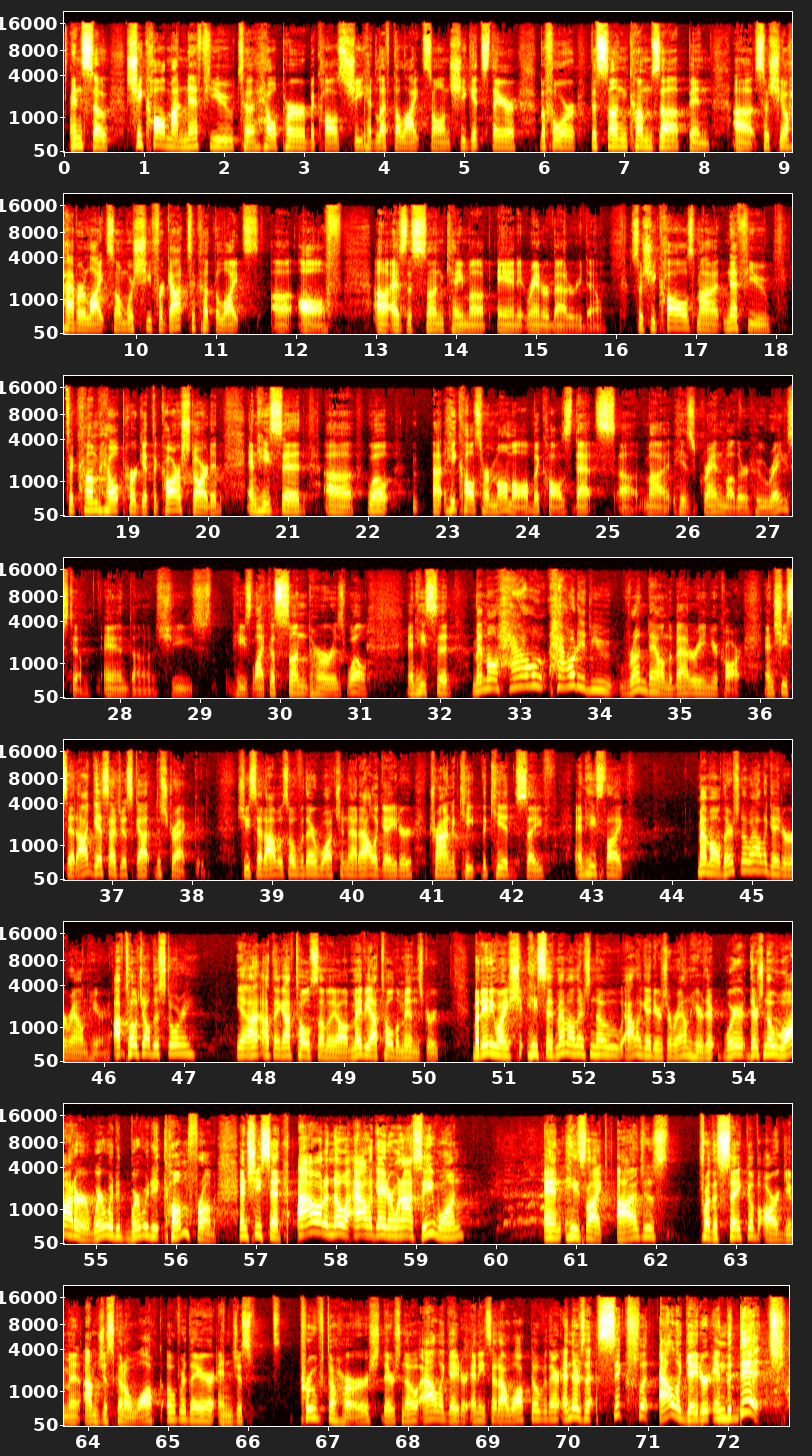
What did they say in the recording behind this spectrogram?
And so she called my nephew to help her because she had left the lights on. She gets there before the sun comes up, and uh, so she'll have her lights on. Where she forgot to cut the lights uh, off uh, as the sun came up, and it ran her battery down. So she calls my nephew to come help her get the car started. And he said, uh, Well, uh, he calls her Mama because that's uh, my, his grandmother who raised him. And uh, she's, he's like a son to her as well. And he said, Mama, how, how did you run down the battery in your car? And she said, I guess I just got distracted. She said, I was over there watching that alligator trying to keep the kids safe. And he's like, Memo, oh, there's no alligator around here. I've told y'all this story. Yeah, I, I think I've told some of y'all. Maybe I told the men's group. But anyway, she, he said, Memo, oh, there's no alligators around here. There, where, there's no water. Where would, it, where would it come from? And she said, I ought to know an alligator when I see one. And he's like, I just, for the sake of argument, I'm just going to walk over there and just prove to her there's no alligator. And he said, I walked over there and there's a six foot alligator in the ditch.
